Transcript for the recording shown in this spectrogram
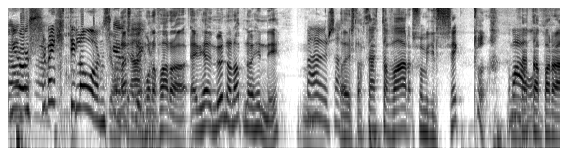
ég er sveitt í var næstu búin að fara, ef ég hefði munna nafna á hinni Þetta var svo mikil segla wow. Þetta bara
